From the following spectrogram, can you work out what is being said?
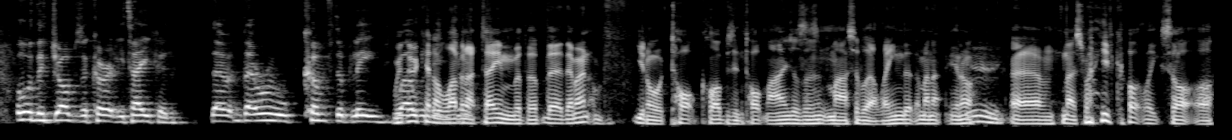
all the jobs are currently taken. They're they're all comfortably. We well do kind of within live in a time with the, the, the amount of you know top clubs and top managers isn't massively aligned at the minute. You know, um, that's why you've got like sort of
